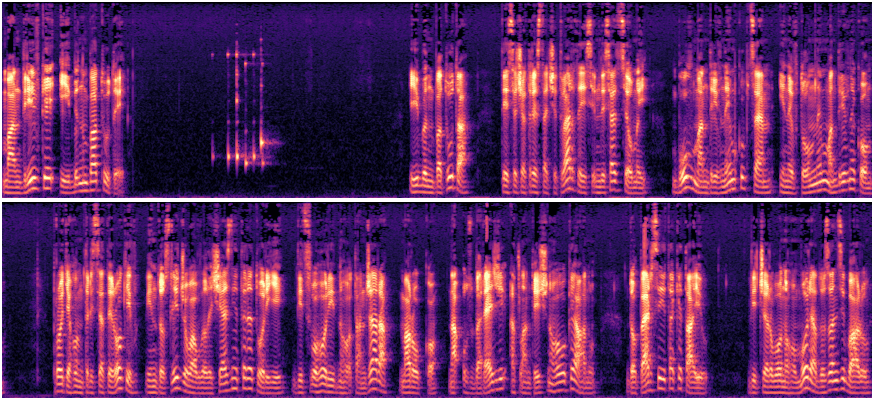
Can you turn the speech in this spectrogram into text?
Мандрівки Ібн Батути Ібн Батута 1304-77 був мандрівним купцем і невтомним мандрівником. Протягом 30 років він досліджував величезні території від свого рідного Танджера Марокко на узбережжі Атлантичного океану до Персії та Китаю, від Червоного моря до Занзібару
